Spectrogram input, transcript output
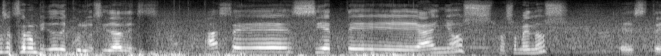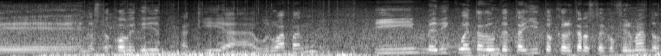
Vamos a hacer un video de curiosidades. Hace siete años, más o menos, este, nos tocó venir aquí a Uruapan y me di cuenta de un detallito que ahorita lo estoy confirmando.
